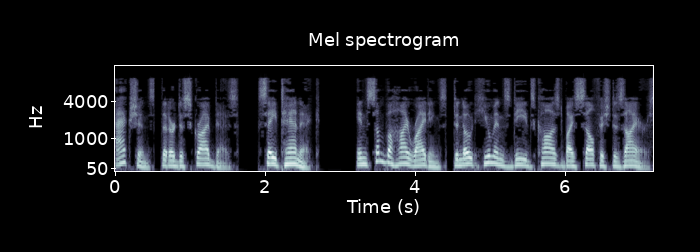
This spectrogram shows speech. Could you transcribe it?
Actions, that are described as «satanic» In some Bahá'í writings, denote humans' deeds caused by selfish desires.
